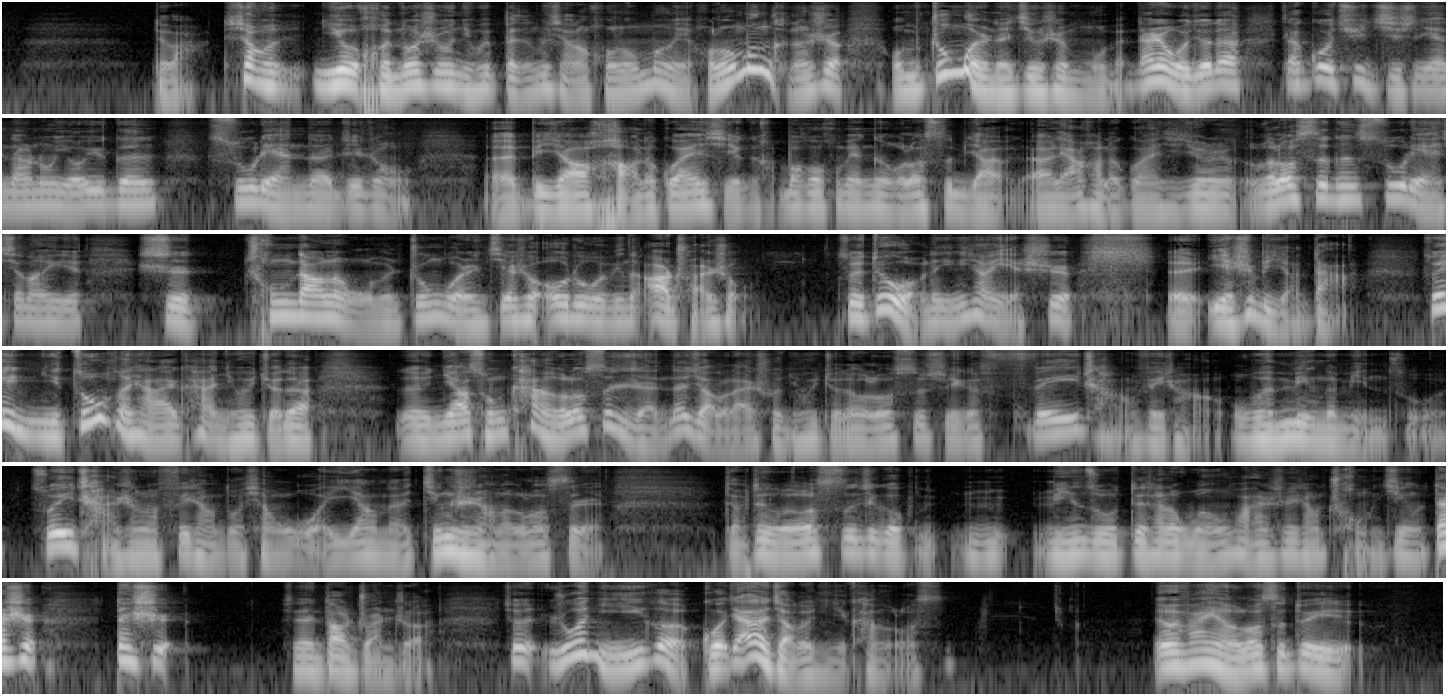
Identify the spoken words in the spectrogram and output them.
对吧？像你有很多时候你会本能的想到《红楼梦》也，《红楼梦》可能是我们中国人的精神母本。但是我觉得，在过去几十年当中，由于跟苏联的这种呃比较好的关系，包括后面跟俄罗斯比较呃良好的关系，就是俄罗斯跟苏联相当于是充当了我们中国人接受欧洲文明的二传手。所以对我们的影响也是，呃，也是比较大。所以你综合下来看，你会觉得，呃，你要从看俄罗斯人的角度来说，你会觉得俄罗斯是一个非常非常文明的民族，所以产生了非常多像我一样的精神上的俄罗斯人，对吧？对俄罗斯这个民族，对他的文化是非常崇敬。但是，但是现在到了转折，就如果你一个国家的角度你去看俄罗斯，你会发现俄罗斯对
